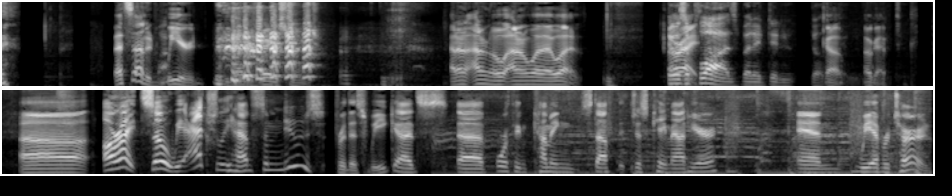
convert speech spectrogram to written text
that sounded Wow. weird. That was very strange. I don't. I don't know. I don't know what that was. It was right. applause, but it didn't go. Oh, okay. Uh, all right. So we actually have some news for this week. Uh, it's uh, forthcoming stuff that just came out here, and we have returned.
